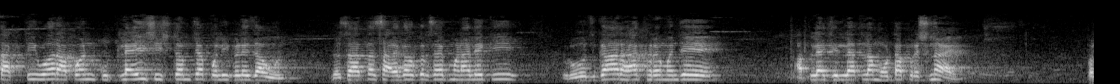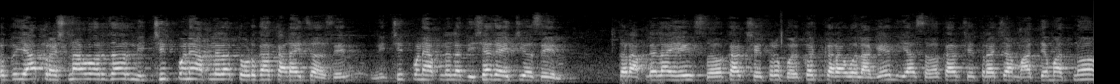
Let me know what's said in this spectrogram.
ताकदीवर आपण कुठल्याही सिस्टमच्या पलीकडे जाऊन जसं आता साळगावकर साहेब म्हणाले की रोजगार हा खरं म्हणजे आपल्या जिल्ह्यातला मोठा प्रश्न आहे. परंतु या प्रश्नावर जर निश्चितपणे आपल्याला तोडगा काढायचा असेल निश्चितपणे आपल्याला दिशा द्यायची असेल तर आपल्याला हे सहकार क्षेत्र बळकट करावं लागेल. या सहकार क्षेत्राच्या माध्यमातनं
